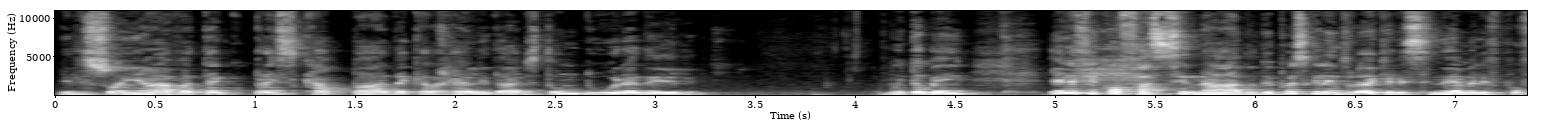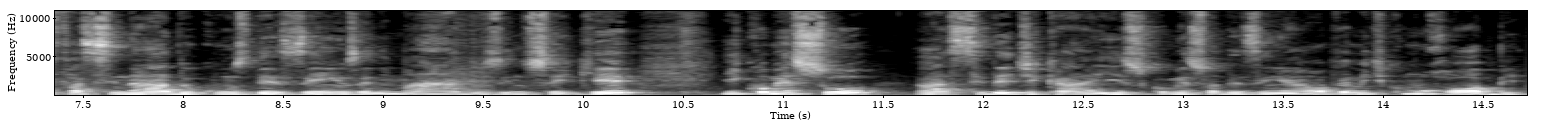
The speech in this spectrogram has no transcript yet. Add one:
ele sonhava até para escapar daquela realidade tão dura dele. Muito bem. Ele ficou fascinado. Depois que ele entrou naquele cinema, ele ficou fascinado com os desenhos animados e não sei o quê. E começou a se dedicar a isso. Começou a desenhar, obviamente, como hobby.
